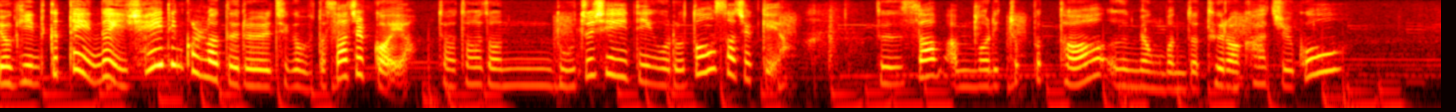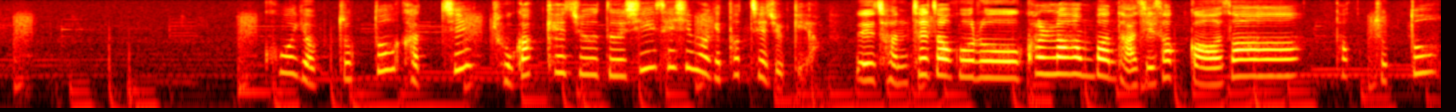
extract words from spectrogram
여기 끝에 있는 이 shading 컬러들을 지금부터 써줄 거예요. 짜자잔 nose shading으로도 써줄게요. 눈썹 앞머리 쪽부터 음영 먼저 들어가주고 코 옆쪽도 같이 조각해주듯이 세심하게 터치해줄게요. 네, 전체적으로 컬러 한번 다시 섞어서 턱 쪽도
